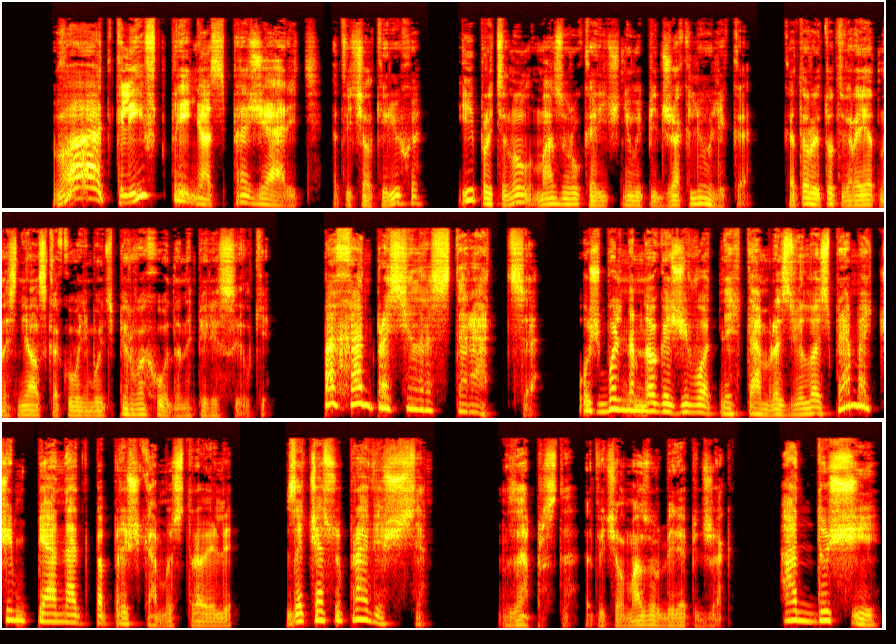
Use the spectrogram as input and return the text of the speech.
— Вот, Клифт принес прожарить, — отвечал Кирюха и протянул Мазуру коричневый пиджак Лелика, который тот, вероятно, снял с какого-нибудь первохода на пересылке. — Пахан просил расстараться. Уж больно много животных там развелось, прямо чемпионат по прыжкам устроили. За час управишься? — Запросто, — отвечал Мазур, беря пиджак. — От души,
